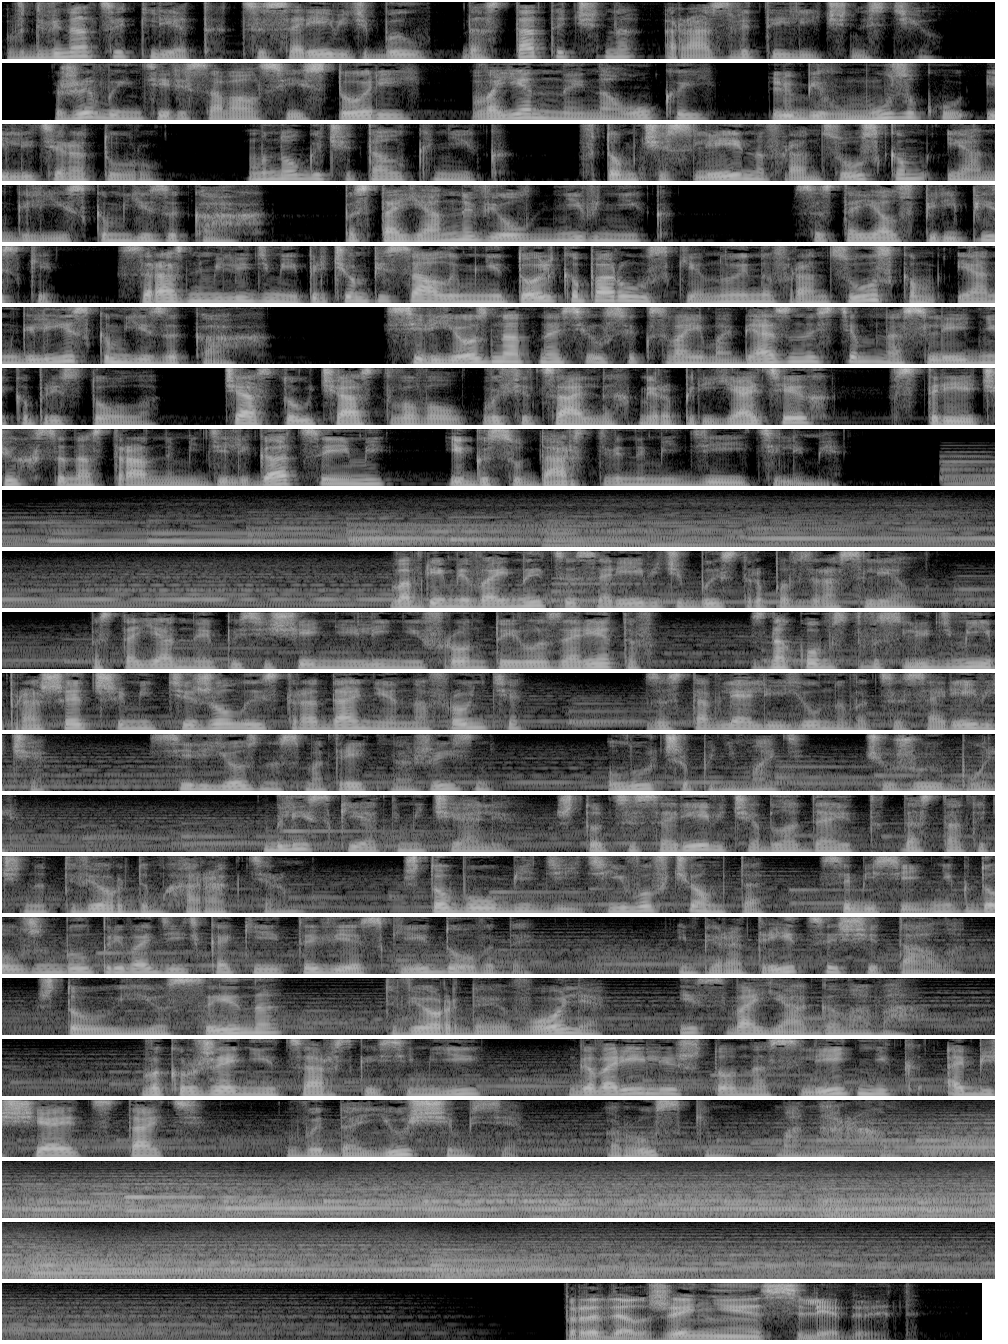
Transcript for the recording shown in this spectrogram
В 12 лет цесаревич был достаточно развитой личностью. Живо интересовался историей, военной наукой, любил музыку и литературу. Много читал книг, в том числе и на французском и английском языках. Постоянно вел дневник. Состоял в переписке с разными людьми, причем писал им не только по-русски, но и на французском и английском языках серьезно относился к своим обязанностям наследника престола, часто участвовал в официальных мероприятиях, встречах с иностранными делегациями и государственными деятелями. Во время войны цесаревич быстро повзрослел. Постоянное посещение линий фронта и лазаретов Знакомство с людьми, прошедшими тяжелые страдания на фронте, заставляли юного цесаревича серьезно смотреть на жизнь, лучше понимать чужую боль. Близкие отмечали, что цесаревич обладает достаточно твердым характером. Чтобы убедить его в чем-то, собеседник должен был приводить какие-то веские доводы. Императрица считала, что у ее сына твердая воля – и своя голова. В окружении царской семьи говорили, что наследник обещает стать выдающимся русским монархом. Продолжение следует.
